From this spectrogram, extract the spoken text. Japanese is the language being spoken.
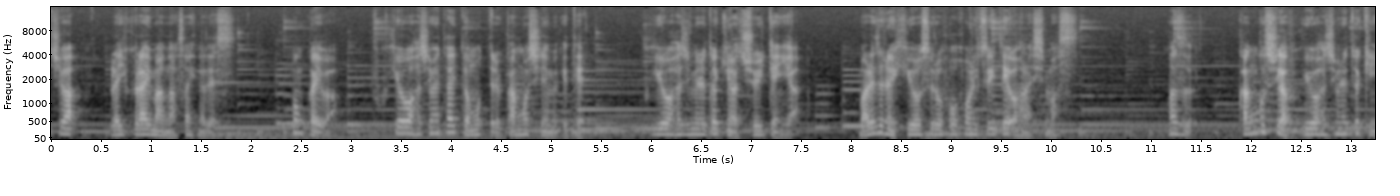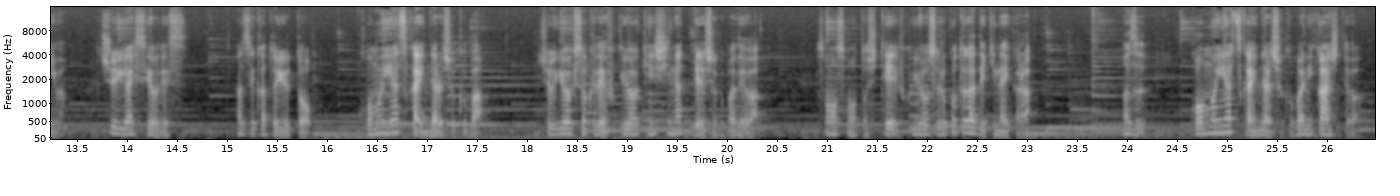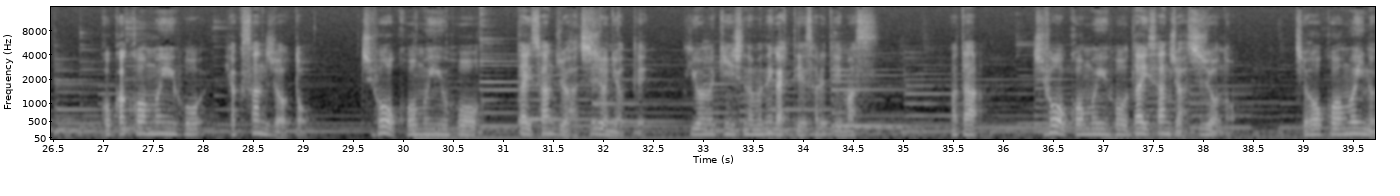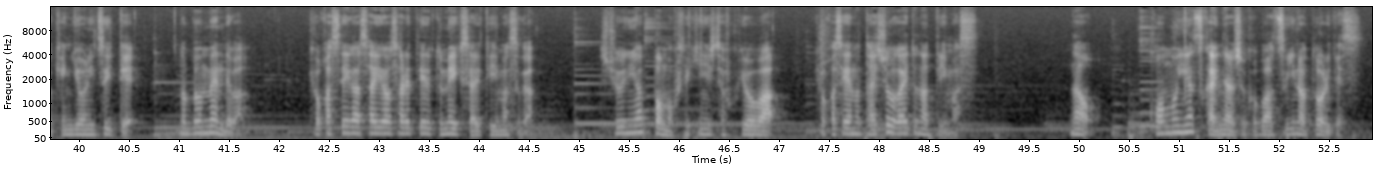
にちは、ライフクライマーの朝比奈です。今回は副業を始めたいと思っている看護師に向けて、副業を始める時の注意点や、バレずに副業する方法についてお話しします。まず、看護師が副業を始める時には注意が必要です。なぜかというと、公務員扱いになる職場、就業規則で副業が禁止になっている職場では、そもそもとして副業することができないから、まず、公務員扱いになる職場に関しては、国家公務員法103条と地方公務員法第38条によって副業の禁止の旨が否定されています。また地方公務員法第38条の地方公務員の兼業についての文面では許可制が採用されていると明記されていますが収入アップを目的にした副業は許可制の対象外となっています。なお公務員扱いになる職場は次の通りです。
